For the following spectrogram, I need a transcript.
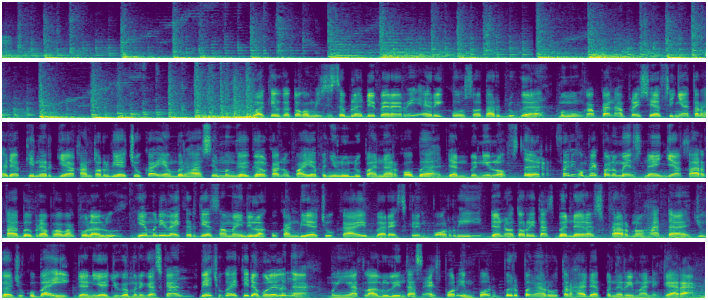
Wakil Ketua Komisi 11 DPR RI Eriko Sotarduga mengungkapkan apresiasinya terhadap kinerja kantor Bea Cukai yang berhasil menggagalkan upaya penyelundupan narkoba dan benih lobster. Saat Komplek Parlemen Senayan Jakarta beberapa waktu lalu, ia menilai kerjasama yang dilakukan Bea Cukai, Bares Krim Polri, dan Otoritas Bandara Soekarno-Hatta juga cukup baik. Dan ia juga menegaskan, Bea Cukai tidak boleh lengah, mengingat lalu lintas ekspor-impor berpengaruh terhadap penerima negara.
